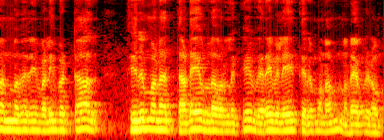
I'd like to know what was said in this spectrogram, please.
மன்மதனை வழிபட்டால் திருமண தடை உள்ளவர்களுக்கு விரைவிலே திருமணம் நடைபெறும்.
